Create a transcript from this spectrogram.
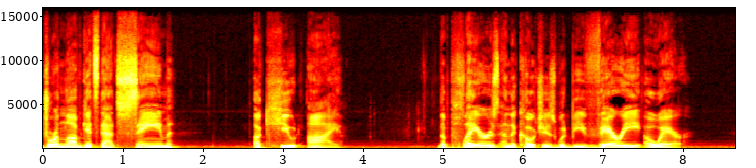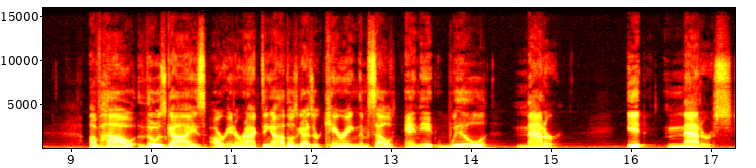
Jordan Love gets that same acute eye. The players and the coaches would be very aware of how those guys are interacting, how those guys are carrying themselves, and it will matter. It matters.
